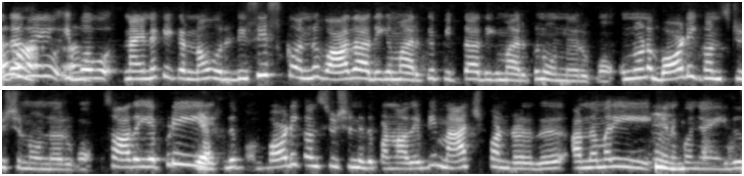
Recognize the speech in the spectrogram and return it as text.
அதாவது இப்போ நான் என்ன கேக்குறேன்னா ஒரு டிசீஸ்க்கு வந்து வாதம் அதிகமா இருக்கு பித்தம் அதிகமா இருக்குன்னு ஒண்ணு இருக்கும். இன்னொன்னு பாடி கான்ஸ்டியூஷன் ஒண்ணு இருக்கும். சோ அதை எப்படி. இது பாடி கான்ஸ்டியூஷன் இது பண்ணலாம்? அதை எப்படி மேட்ச் பண்றது? அந்த மாதிரி. எனக்கு கொஞ்சம் இது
